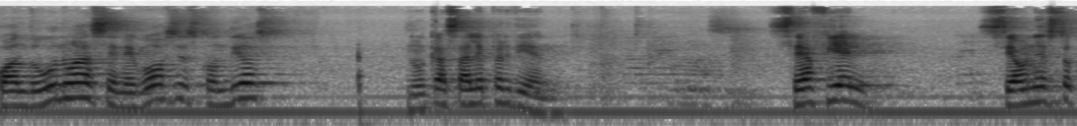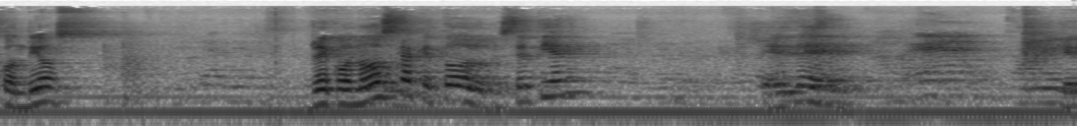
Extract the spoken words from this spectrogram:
Cuando uno hace negocios con Dios, nunca sale perdiendo. Sea fiel, sea honesto con Dios. Reconozca que todo lo que usted tiene es de Él. Que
